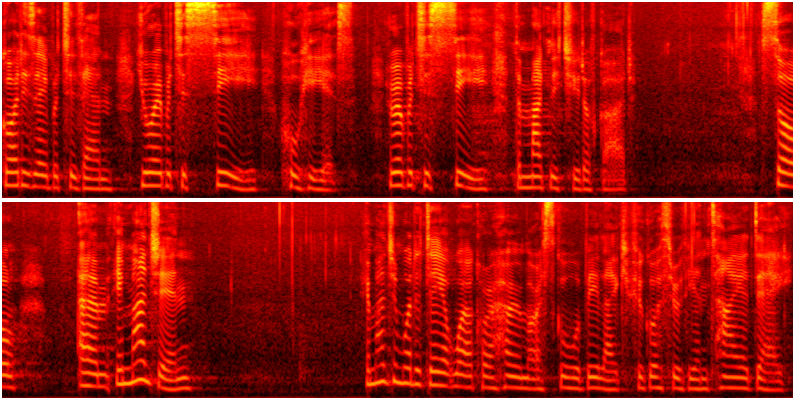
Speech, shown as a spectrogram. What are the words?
God is able to then, you're able to see who he is. You're able to see the magnitude of God. So um, imagine, imagine what a day at work or a home or a school would be like if you go through the entire day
